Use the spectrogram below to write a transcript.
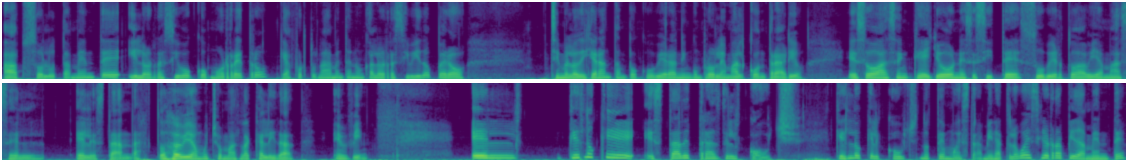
absolutamente y lo recibo como retro, que afortunadamente nunca lo he recibido, pero si me lo dijeran tampoco hubiera ningún problema, al contrario, eso hace que yo necesite subir todavía más el, el estándar, todavía mucho más la calidad, en fin. El, ¿Qué es lo que está detrás del coach? ¿Qué es lo que el coach no te muestra? Mira, te lo voy a decir rápidamente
